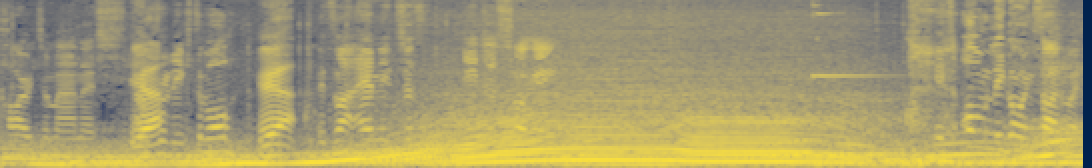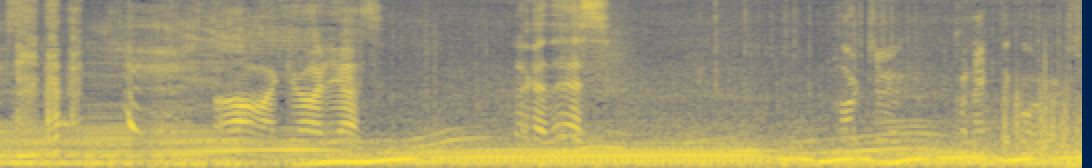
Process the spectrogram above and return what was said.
hard to manage. Yeah. Unpredictable. Yeah. It's like, and it's just, it just fucking. It's going sideways. Oh my god, yes. Look at this. Hard to connect the corners. This is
